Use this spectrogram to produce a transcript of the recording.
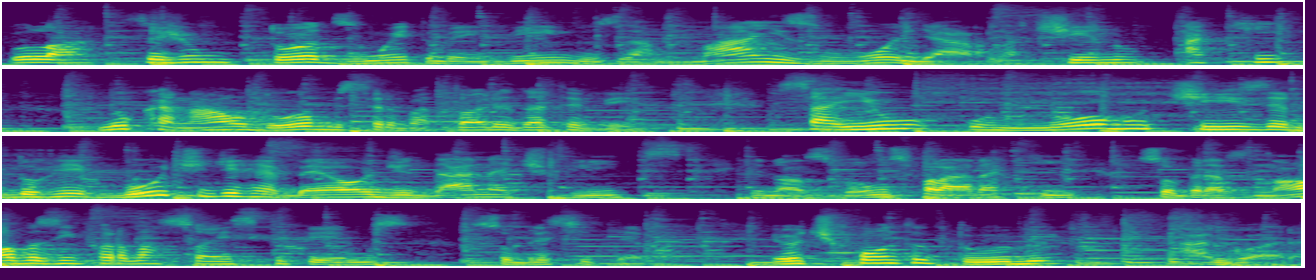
Olá, sejam todos muito bem-vindos a mais um Olhar Latino aqui no canal do Observatório da TV. Saiu o novo teaser do reboot de Rebelde da Netflix e nós vamos falar aqui sobre as novas informações que temos sobre esse tema. Eu te conto tudo agora.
